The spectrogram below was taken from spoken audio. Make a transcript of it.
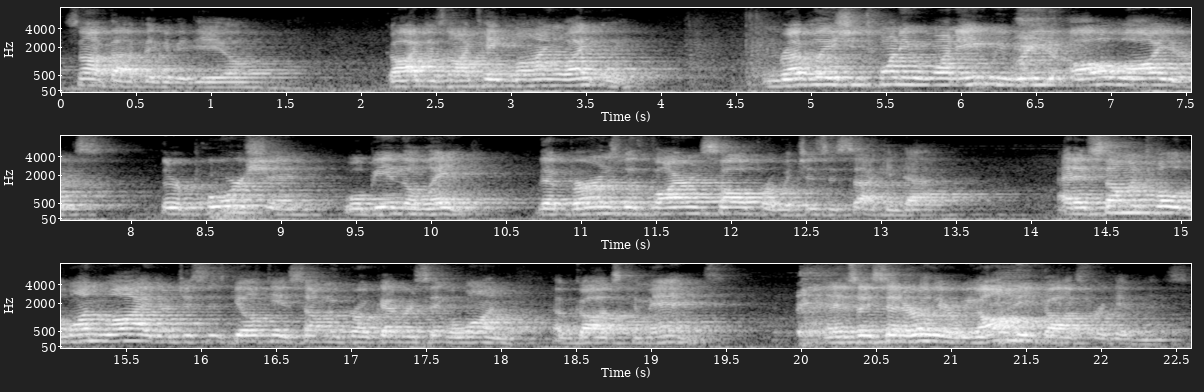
It's not that big of a deal. God does not take lying lightly. In Revelation 21 8, we read, All liars, their portion will be in the lake that burns with fire and sulfur, which is his second death. And if someone told one lie, they're just as guilty as someone who broke every single one of God's commands. And as I said earlier, we all need God's forgiveness.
